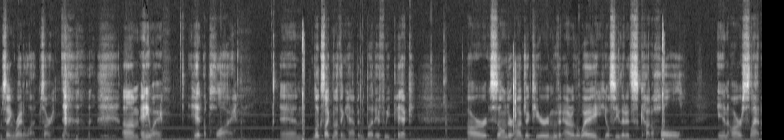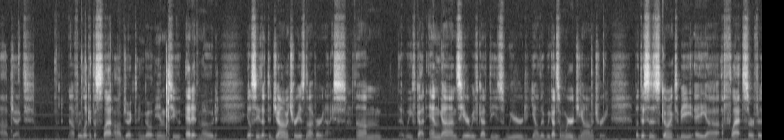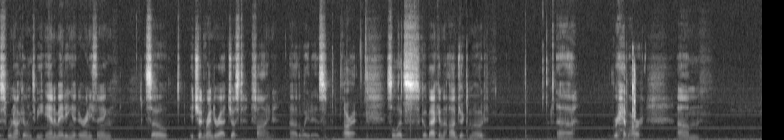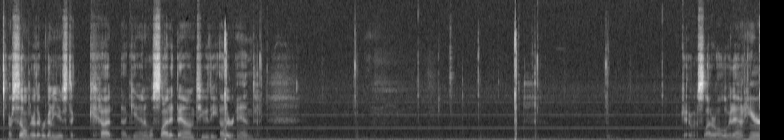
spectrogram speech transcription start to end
I'm saying right a lot, sorry. um, anyway, hit apply. And looks like nothing happened, but if we pick our cylinder object here and move it out of the way, you'll see that it's cut a hole in our slat object. Now if we look at the slat object and go into edit mode, you'll see that the geometry is not very nice. Um, we've got n-gons here, we've got these weird, you know, we got some weird geometry. But this is going to be a, uh, a flat surface. We're not going to be animating it or anything. So it should render out just fine uh, the way it is. Alright, so let's go back into object mode. Uh, grab our um, our cylinder that we're going to use to cut again and we'll slide it down to the other end. Okay, we're going to slide it all the way down here,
